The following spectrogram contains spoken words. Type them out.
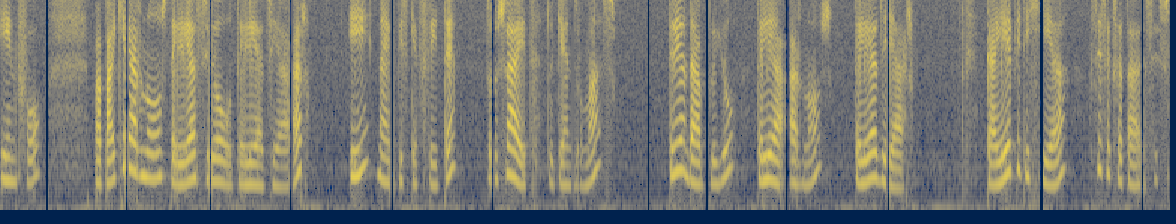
info papakiarnos.co.gr ή να επισκεφθείτε το site του κέντρου μας www.arnos.gr Καλή επιτυχία στις εξετάσεις!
